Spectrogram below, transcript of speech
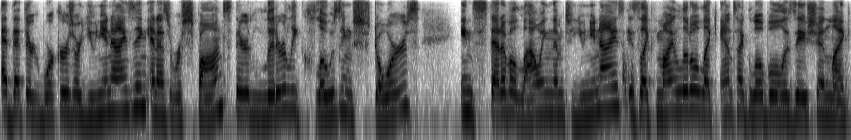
and that their workers are unionizing and as a response they're literally closing stores instead of allowing them to unionize is like my little like anti-globalization like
